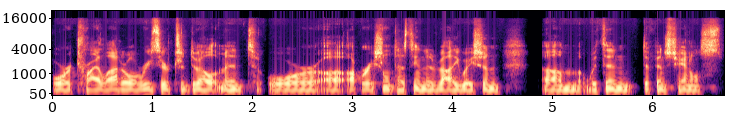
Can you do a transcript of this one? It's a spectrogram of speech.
for trilateral research and development or uh, operational testing and evaluation um, within defense channels.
